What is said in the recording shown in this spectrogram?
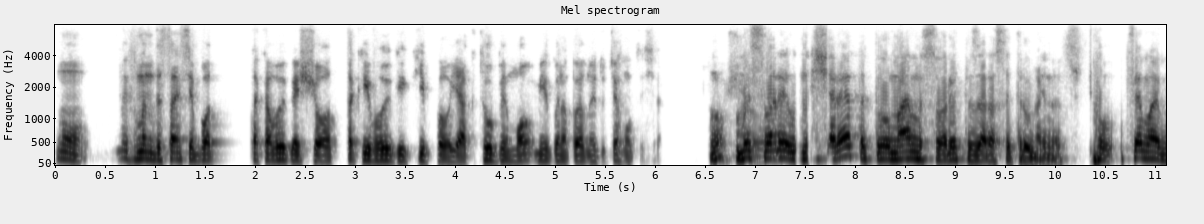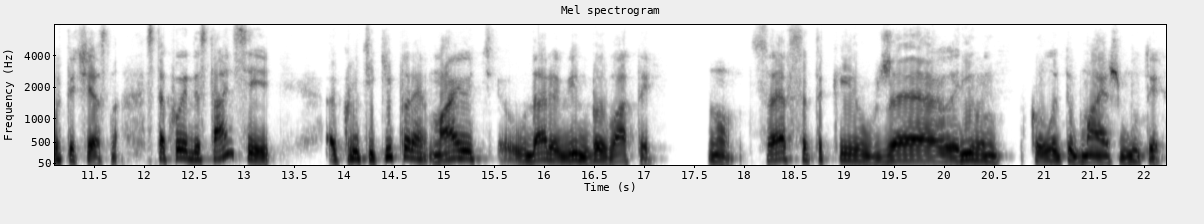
ну, в мене дистанція була така велика, що такий великий кіпер, як Трубін, міг би, напевно, і дотягнутися. Ну, Що- ми сварили Нещерета, то маємо сварити зараз і Трубіна. Ну, Це має бути чесно. З такої дистанції круті кіпери мають удари відбивати. Ну, це все-таки вже рівень, коли ти маєш бути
